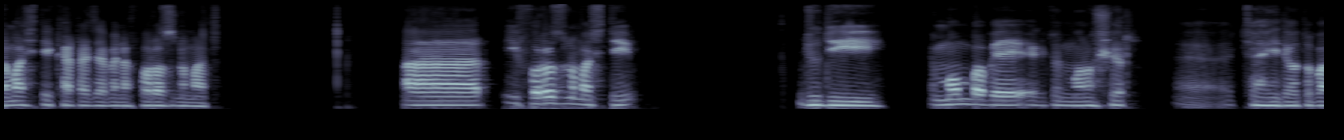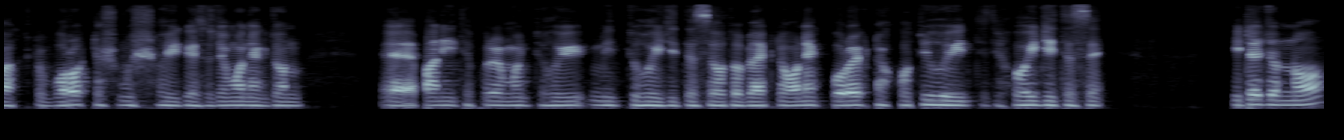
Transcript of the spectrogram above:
নামাজটি কাটা যাবে না, ফরজ নামাজ। আর এই ফরজ নামাজটি যদি এমনভাবে একজন মানুষের চাহিদা অথবা একটু বড় একটা সমস্যা হয়ে গেছে। যেমন একজন পানিতে পড়ে মৃত্যু হয়ে মৃত্যু হয়ে যেতেছে অথবা একটা অনেক বড় একটা ক্ষতি হয়ে হয়ে যেতেছে। এটার জন্য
